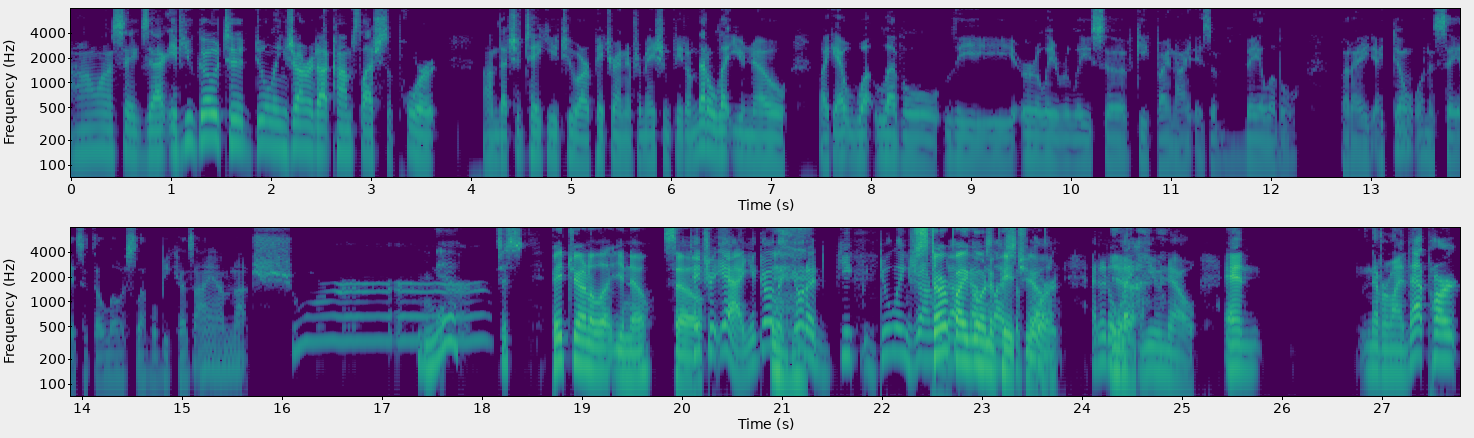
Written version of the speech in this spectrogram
I don't want to say exact. If you go to duelinggenre.com/support, um, that should take you to our Patreon information feed. and that'll let you know like at what level the early release of Geek by Night is available. But I, I don't want to say it's at the lowest level because I am not sure. Yeah just Patreon will let you know. So Patreon, yeah, you go to go to geek, dueling Start by going to Patreon. support, and it'll Yeah. let you know. And never mind that part.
